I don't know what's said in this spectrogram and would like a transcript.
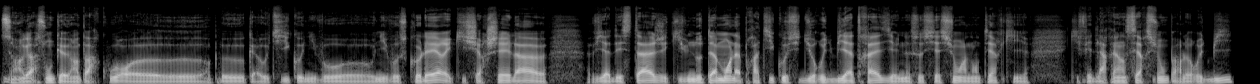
C'est un garçon qui a eu un parcours euh, un peu chaotique au niveau, au niveau scolaire et qui cherchait là, euh, via des stages, et qui notamment la pratique aussi du rugby à 13. Il y a une association à Nanterre qui, qui fait de la réinsertion par le rugby.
